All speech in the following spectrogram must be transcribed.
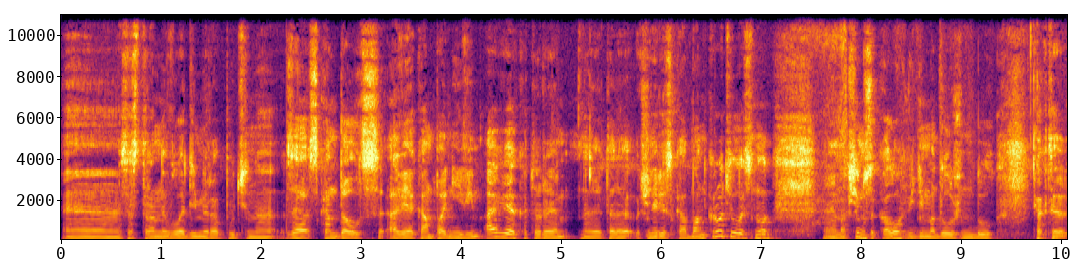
э, со стороны Владимира Путина за скандал с авиакомпанией Вим Авиа, которая э, тогда очень резко обанкротилась. Но вот э, Максим Соколов, видимо, должен был как-то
